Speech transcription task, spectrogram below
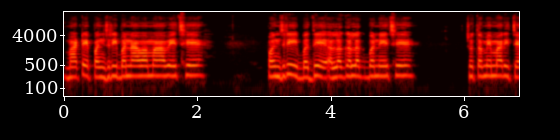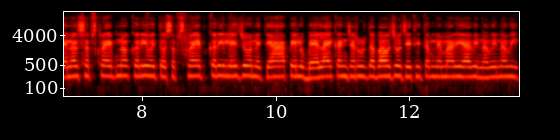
માટે પંજરી બનાવવામાં આવે છે. પંજરી બધે અલગ અલગ બને છે. જો તમે મારી ચેનલ સબસ્ક્રાઈબ ન કરી હોય તો સબસ્ક્રાઈબ કરી લેજો અને ત્યાં આપેલું બેલ આઇકન જરૂર દબાવજો, જેથી તમને મારી આવી નવી નવી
